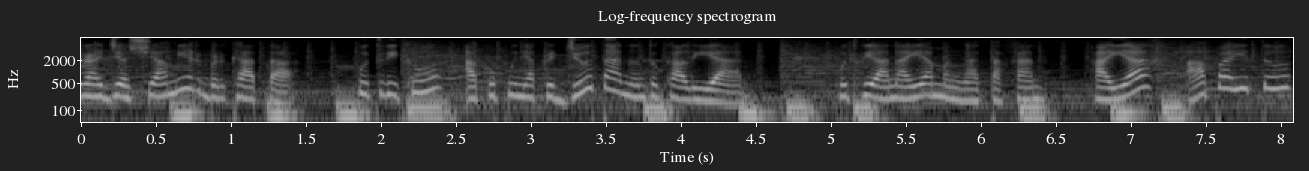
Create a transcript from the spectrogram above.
Raja Syamir berkata, Putriku, aku punya kejutan untuk kalian. Putri Anaya mengatakan, Ayah, apa itu?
